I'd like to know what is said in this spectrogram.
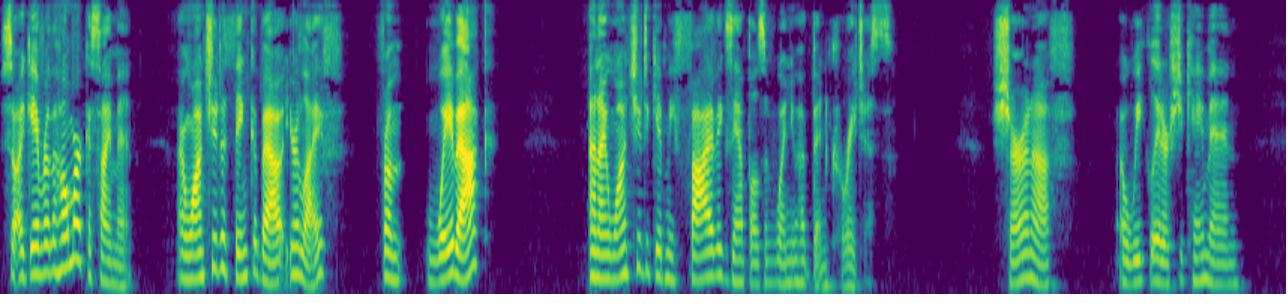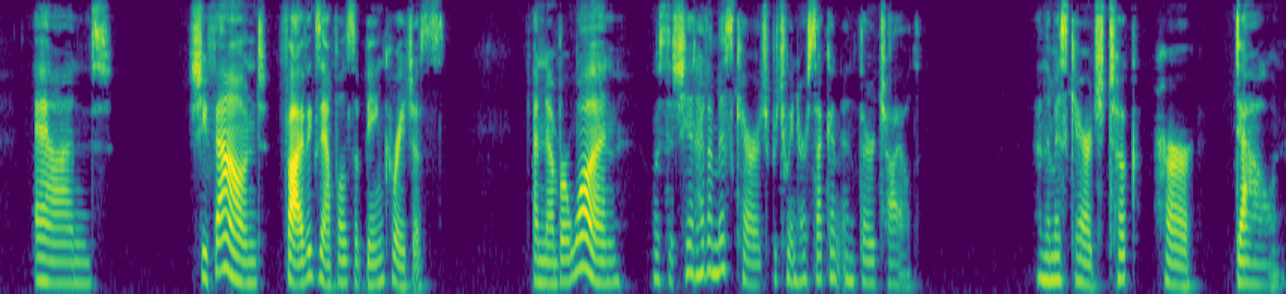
So I gave her the homework assignment. I want you to think about your life from way back, and I want you to give me five examples of when you have been courageous. Sure enough, a week later, she came in and she found five examples of being courageous. And number one was that she had had a miscarriage between her second and third child. And the miscarriage took her down,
